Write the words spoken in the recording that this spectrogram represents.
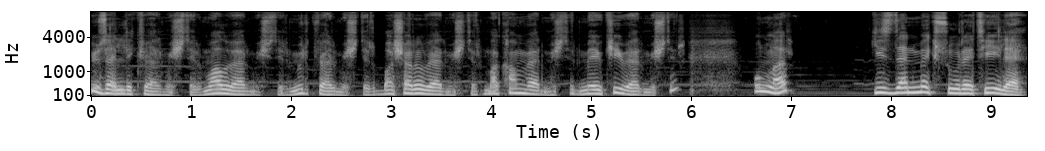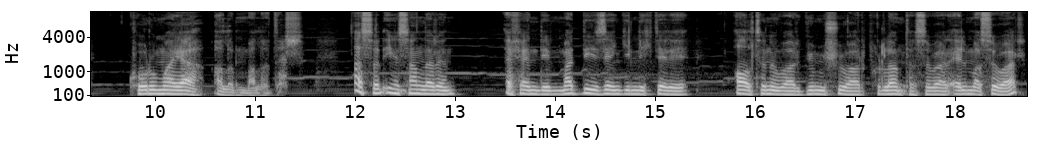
güzellik vermiştir, mal vermiştir, mülk vermiştir, başarı vermiştir, makam vermiştir, mevki vermiştir. Bunlar gizlenmek suretiyle korumaya alınmalıdır. Nasıl insanların efendim maddi zenginlikleri altını var, gümüşü var, pırlantası var, elması var.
